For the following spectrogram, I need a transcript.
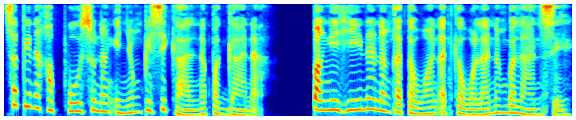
sa pinakapuso ng inyong pisikal na paggana. Pangihina ng katawan at kawalan ng balanse,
